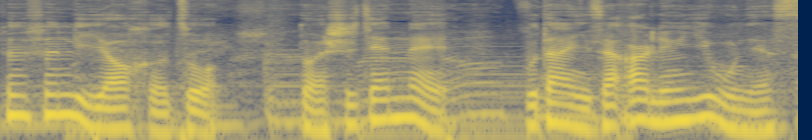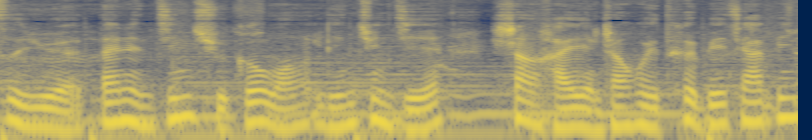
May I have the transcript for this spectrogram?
纷纷力邀合作。短时间内，不但已在2015年4月担任金曲歌王林俊杰上海演唱会特别嘉宾，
